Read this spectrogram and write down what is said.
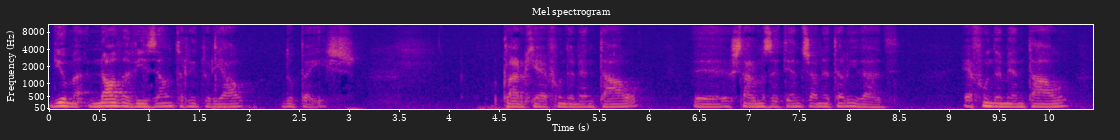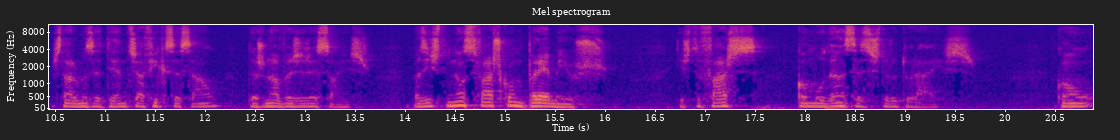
de uma nova visão territorial do país. Claro que é fundamental eh, estarmos atentos à natalidade. É fundamental estarmos atentos à fixação das novas gerações. Mas isto não se faz com prémios. Isto faz-se com mudanças estruturais com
